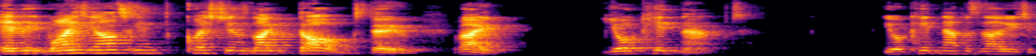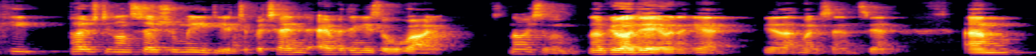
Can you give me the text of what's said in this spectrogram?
And why is he asking questions like dogs do? Right, you're kidnapped. Your kidnappers allow you to keep posting on social media to pretend everything is all right. It's nice of them. No, good idea, isn't it? Yeah, yeah, that makes sense. Yeah. Um,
